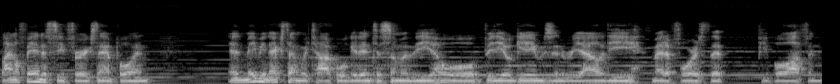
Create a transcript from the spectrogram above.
Final Fantasy, for example, and and maybe next time we talk, we'll get into some of the whole video games and reality metaphors that people often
